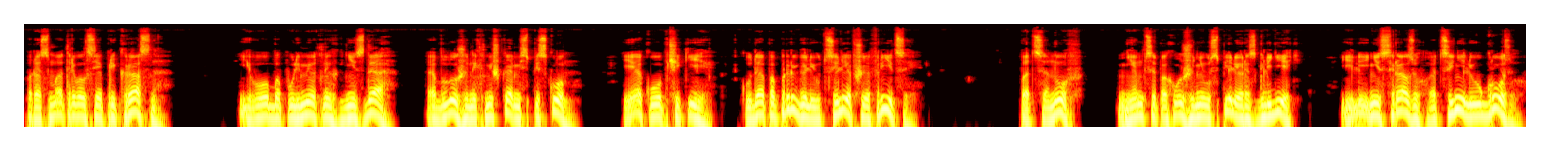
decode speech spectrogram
просматривался прекрасно. Его оба пулеметных гнезда, обложенных мешками с песком, и окопчики, куда попрыгали уцелевшие фрицы. Пацанов немцы, похоже, не успели разглядеть, или не сразу оценили угрозу.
